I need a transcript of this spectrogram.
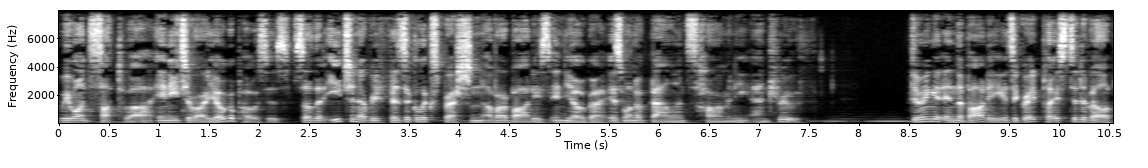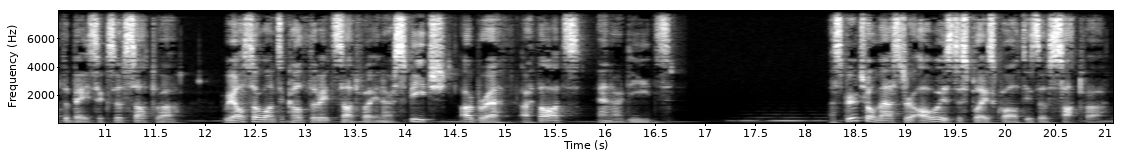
We want sattva in each of our yoga poses so that each and every physical expression of our bodies in yoga is one of balance, harmony, and truth. Doing it in the body is a great place to develop the basics of sattva. We also want to cultivate sattva in our speech, our breath, our thoughts, and our deeds. A spiritual master always displays qualities of sattva,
